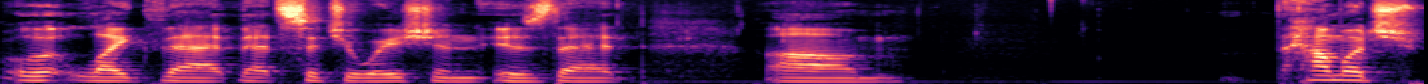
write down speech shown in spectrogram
like that that situation is that, um, how much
